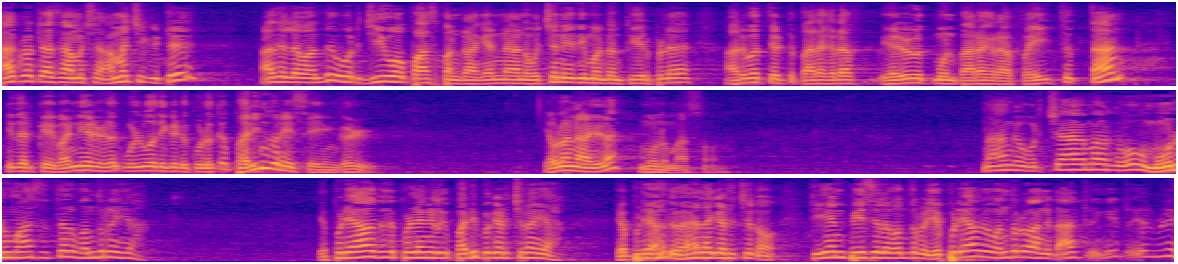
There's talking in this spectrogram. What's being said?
பேக்வர்ட் கிளாஸ் அமைச்ச அமைச்சுக்கிட்டு அதில் வந்து ஒரு ஜிஓ பாஸ் பண்ணுறாங்க என்ன உச்சநீதிமன்றம் தீர்ப்பில் அறுபத்தெட்டு பேராகிராஃப் எழுபத்தி மூணு பேராகிராஃப் வைத்துத்தான் இதற்கு வன்னியர்களுக்கு உள்ஒதுக்கீடு கொடுக்க பரிந்துரை செய்யுங்கள். எவ்வளோ நாளில்? மூணு மாதம் நாங்கள் உற்சாகமாக இருந்தோம். ஓ மூணு மாதத்தில் வந்துடும் ஐயா. எப்படியாவது இந்த பிள்ளைங்களுக்கு படிப்பு கிடைச்சிடும் ஐயா. எப்படியாவது வேலை கிடைச்சிடும். டிஎன்பிசியில் வந்துடும் எப்படியாவது வந்துடுவாங்க டாக்டர் கிட்ட எப்படி?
